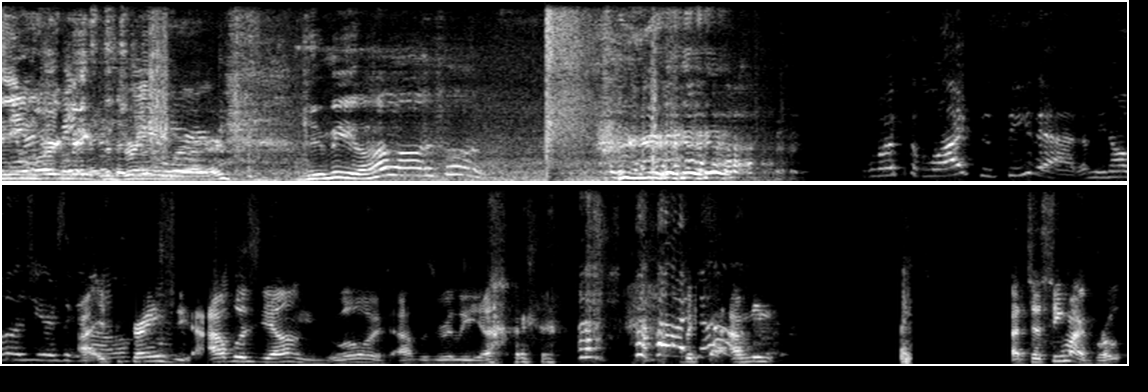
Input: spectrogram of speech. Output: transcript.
Teamwork makes the dream work. Give me a high five. What's it like to see that? I mean, all those years ago. Uh, It's crazy. I was young, Lord. I was really young. I but know. I mean, uh, to see my growth,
